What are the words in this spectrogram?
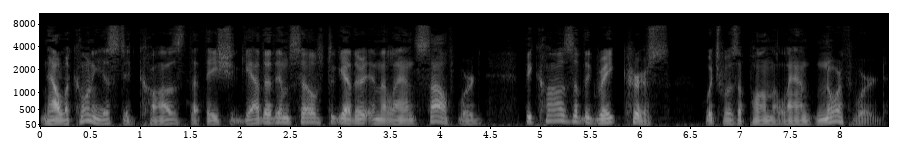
Now Lachoneus did cause that they should gather themselves together in the land southward, because of the great curse which was upon the land northward.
